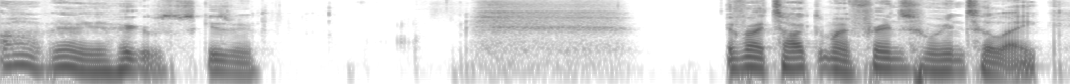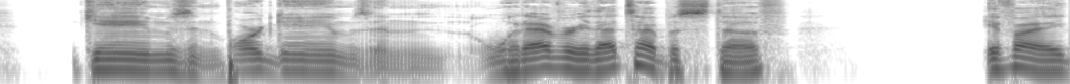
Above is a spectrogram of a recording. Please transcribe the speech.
oh man, excuse me. If I talk to my friends who are into like games and board games and whatever, that type of stuff, if I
